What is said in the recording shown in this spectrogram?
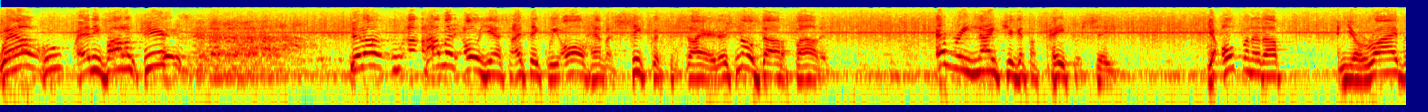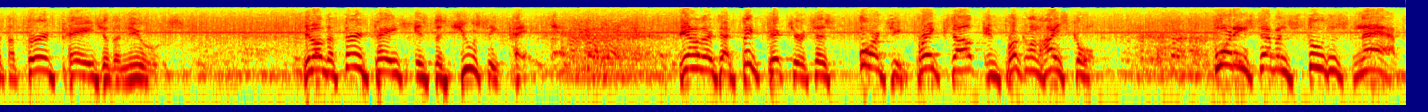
Well, who? Any volunteers? You know, uh, how many? Oh, yes, I think we all have a secret desire. There's no doubt about it. Every night you get the paper, see? You open it up and you arrive at the third page of the news. You know, the third page is the juicy page. You know, there's that big picture. It says, orgy breaks out in Brooklyn High School. 47 students nabbed.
